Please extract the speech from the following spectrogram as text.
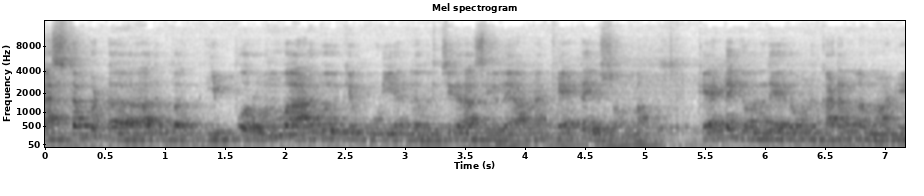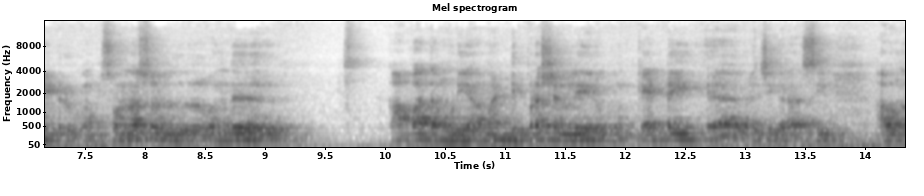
கஷ்டப்பட்ட அதாவது இப்போ இப்போ ரொம்ப அனுபவிக்கக்கூடிய இந்த விருச்சிக ராசிகள் யாருன்னா கேட்டையை சொல்லலாம். கேட்டைக்கு வந்து ஏதோ ஒன்று கடனில் மாட்டிகிட்டு இருக்கும். சொன்ன சொல் வந்து காப்பாற்ற முடியாமல் டிப்ரெஷன்லேயே இருக்கும். கேட்டை விருச்சிக ராசி. அவங்க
